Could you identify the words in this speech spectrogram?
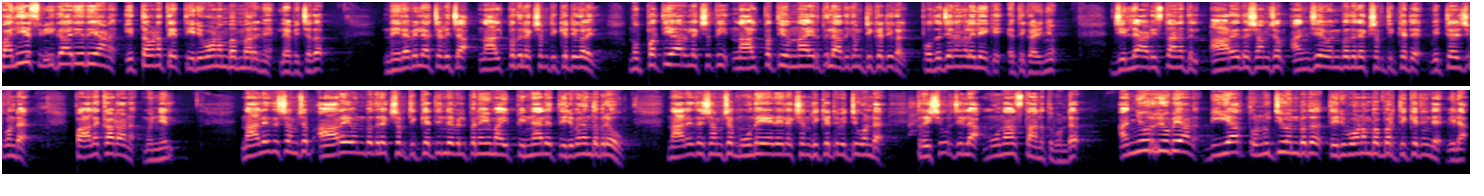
വലിയ സ്വീകാര്യതയാണ് ഇത്തവണത്തെ തിരുവോണം ബമ്പറിന് ലഭിച്ചത്. നിലവിൽ അച്ചടിച്ച നാൽപ്പത് ലക്ഷം ടിക്കറ്റുകളിൽ മുപ്പത്തിയാറ് ലക്ഷത്തി നാൽപ്പത്തി ഒന്നായിരത്തിലധികം ടിക്കറ്റുകൾ പൊതുജനങ്ങളിലേക്ക് എത്തിക്കഴിഞ്ഞു. ജില്ലാ അടിസ്ഥാനത്തിൽ ആറ് ദശാംശം അഞ്ച് ഒൻപത് ലക്ഷം ടിക്കറ്റ് വിറ്റഴിച്ചുകൊണ്ട് പാലക്കാടാണ് മുന്നിൽ. നാല് ദശാംശം ആറ് ഒൻപത് ലക്ഷം ടിക്കറ്റിന്റെ വിൽപ്പനയുമായി പിന്നാലെ തിരുവനന്തപുരവും നാല് ദശാംശം മൂന്ന് ഏഴ് ലക്ഷം ടിക്കറ്റ് വിറ്റുകൊണ്ട് തൃശൂർ ജില്ല മൂന്നാം സ്ഥാനത്തുമുണ്ട്. അഞ്ഞൂറ് രൂപയാണ് ബി ആർ തൊണ്ണൂറ്റി ഒൻപത് തിരുവോണം ബമ്പർ ടിക്കറ്റിന്റെ വില.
